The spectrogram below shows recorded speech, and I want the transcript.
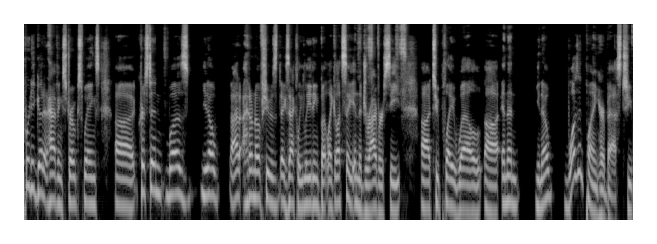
pretty good at having stroke swings uh kristin was you know I, I don't know if she was exactly leading but like let's say in the driver's seat uh to play well uh and then you know wasn't playing her best she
